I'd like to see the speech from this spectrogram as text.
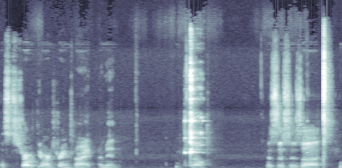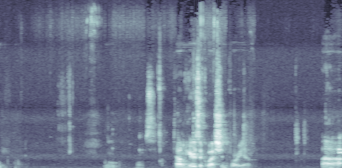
let's start with the orange dream. All right, I'm in. So, because this is uh, ooh, nice. Tom, here's a question for you. Uh,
